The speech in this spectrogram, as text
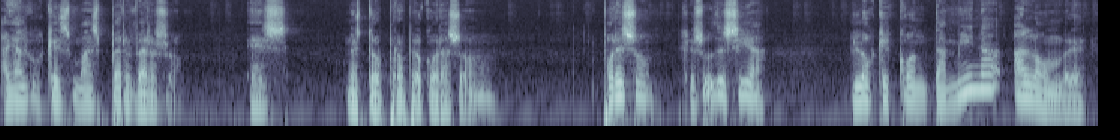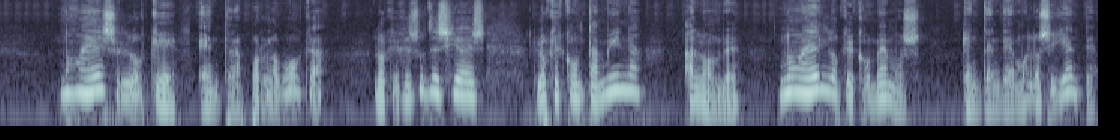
hay algo que es más perverso, es nuestro propio corazón. Por eso Jesús decía, lo que contamina al hombre no es lo que entra por la boca. Lo que Jesús decía es, lo que contamina al hombre no es lo que comemos. Entendemos lo siguiente,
